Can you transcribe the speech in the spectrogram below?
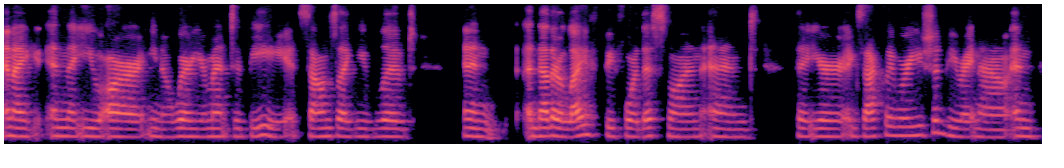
And I and that you are, you know, where you're meant to be. It sounds like you've lived in another life before this one and that you're exactly where you should be right now. And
